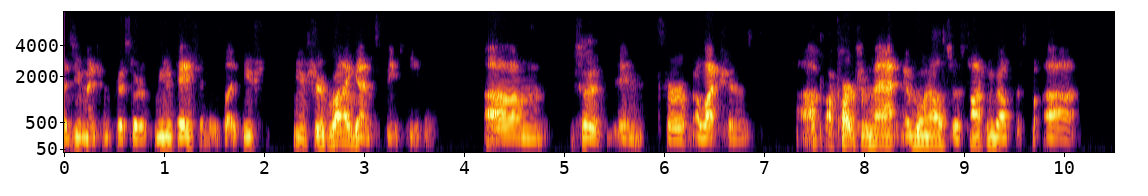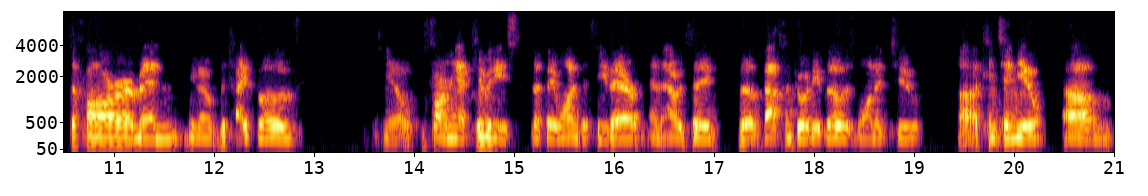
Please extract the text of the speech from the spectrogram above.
as you mentioned, for sort of communication, is like you should you should run against these people. Um, sort of in for elections. Uh, apart from that, everyone else was talking about the uh the farm and you know the type of you know, farming activities that they wanted to see there. And I would say the vast majority of those wanted to uh, continue um,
